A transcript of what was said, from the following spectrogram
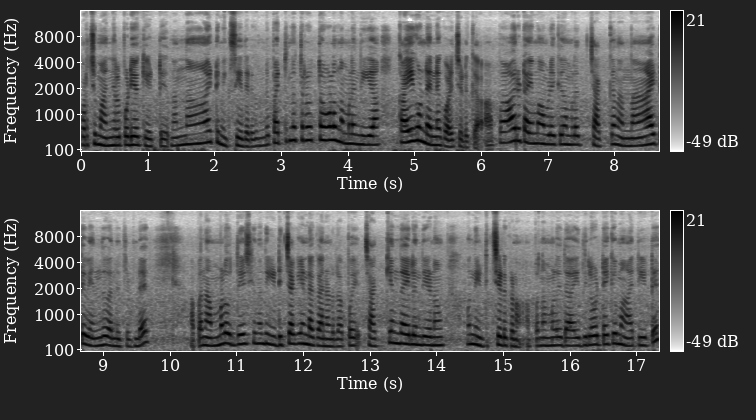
കുറച്ച് മഞ്ഞൾപ്പൊടിയൊക്കെ ഇട്ട് നന്നായിട്ട് മിക്സ് ചെയ്തെടുക്കുന്നുണ്ട്. പറ്റുന്നത്രത്തോളം നമ്മൾ എന്ത് ചെയ്യുക? കൈ കൊണ്ട് തന്നെ കുഴച്ചെടുക്കുക. അപ്പോൾ ആ ഒരു ടൈം ആകുമ്പോഴേക്ക് നമ്മൾ ചക്ക നന്നായിട്ട് വെന്ത് വന്നിട്ടുണ്ട്. അപ്പോൾ നമ്മൾ ഉദ്ദേശിക്കുന്നത് ഇടിച്ചക്ക ഉണ്ടാക്കാനാണല്ലോ. അപ്പോൾ ചക്ക എന്തായാലും എന്ത് ചെയ്യണം? ഒന്ന് ഇടിച്ചെടുക്കണം. അപ്പോൾ നമ്മൾ ഇതാ ഇതിലോട്ടേക്ക് മാറ്റിയിട്ട്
